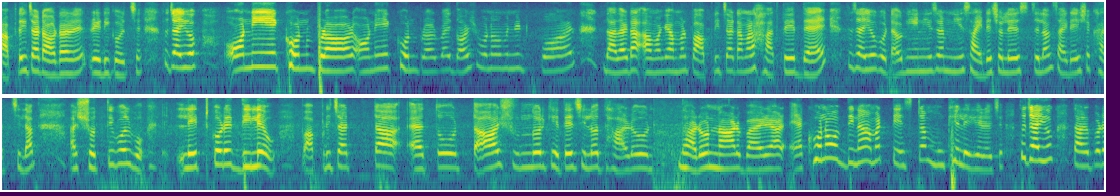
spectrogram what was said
পাপড়ি চাট অর্ডারে রেডি করছে। তো যাই হোক, অনেকক্ষণ পর অনেকক্ষণ পর, প্রায় দশ পনেরো মিনিট পর দাদাটা আমাকে আমার পাপড়ি চাট আমার হাতে দেয়। তো যাই হোক, ওটাও নিয়ে নিয়েছিলাম, নিয়ে সাইডে চলে এসেছিলাম সাইডে এসে খাচ্ছিলাম। আর সত্যি বলব লেট করে দিলেও পাপড়ি চাটটা এতটা সুন্দর খেতে ছিল, ধারণ ধারণার বাইরে। আর এখনও অবধি না, আমার টেস্টটা মুখে লেগে রয়েছে। তো যাই হোক, তারপরে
